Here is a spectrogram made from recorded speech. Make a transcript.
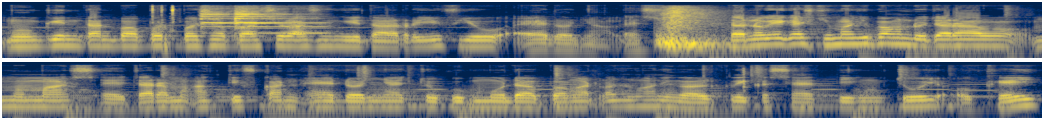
Mungkin tanpa berbasa-basi langsung kita review addonnya les. Dan oke okay guys, gimana sih bang untuk cara memas eh cara mengaktifkan addonnya cukup mudah banget langsung kan tinggal klik ke setting cuy, oke. Okay?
